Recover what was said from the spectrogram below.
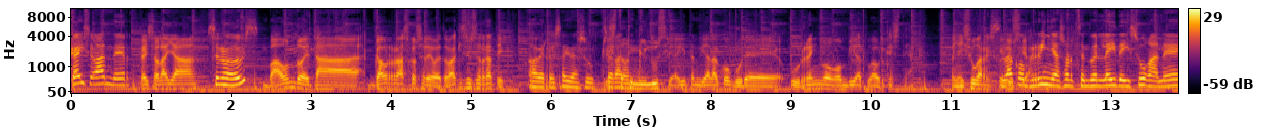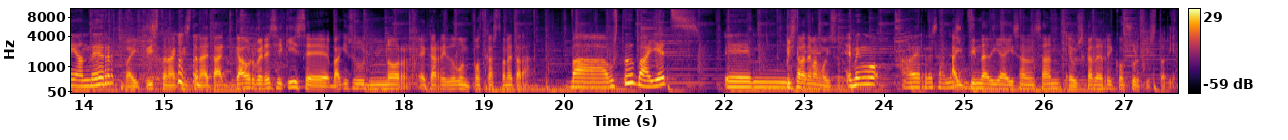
Kaixo, Ander. Kaixo, Laia. Zer moduz? Ba, ondo eta gaur asko zere hobeto, bakizu zergatik? A ber, esaidazu, Kriston zergatik. ilusia egiten dialako gure urrengo gonbidatu aurkesteak. Baina Zelako ilusia. grina sortzen duen leide izugan, eh, Ander? Bai, kristona, kristona. Eta gaur bereziki, ze bakizu nor ekarri dugun podcast honetara. Ba, uste dut, baietz... Em, Pista bat emango izu. Hemengo, a ber, esan, esan. Aitzindaria izan zen Euskal Herriko surf historian.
